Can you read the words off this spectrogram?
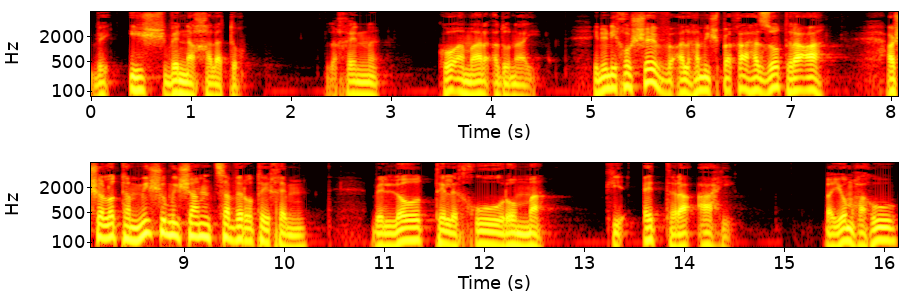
ואיש ונחלתו. לכן, כה אמר אדוני, הנני חושב על המשפחה הזאת רעה, אשר לא תמישו משם צוורותיכם, ולא תלכו רומא, כי עת רעה היא. ביום ההוא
